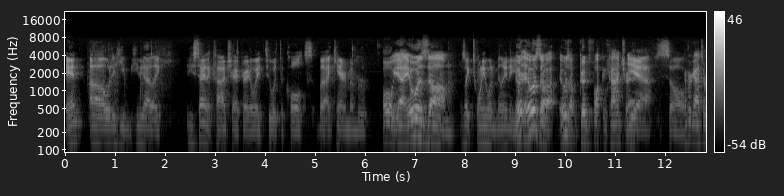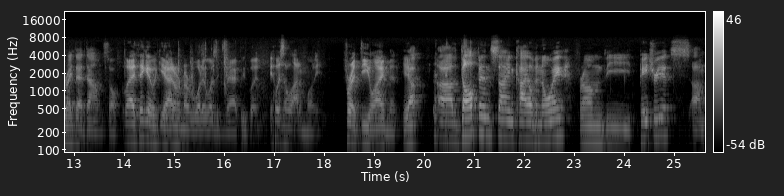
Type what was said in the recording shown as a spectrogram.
And uh, what did he he got like he signed a contract right away too with the Colts, but I can't remember. Oh yeah, it was um It was like twenty one million a year. it was a it was a good fucking contract. yeah. So I forgot to write that down. So but I think it was yeah. I don't remember what it was exactly, but it was a lot of money for a D lineman. yeah, uh, the Dolphins signed Kyle Van Noy from the Patriots. Um,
